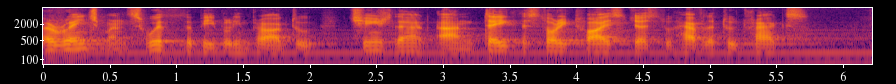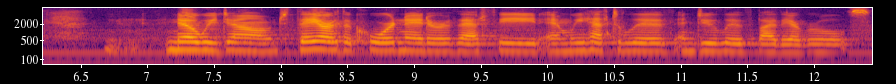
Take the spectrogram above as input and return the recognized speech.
arrangements with the people in Prague to change that and take the story twice just to have the two tracks? No, we don't. They are the coordinator of that feed, and we have to live and do live by their rules.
